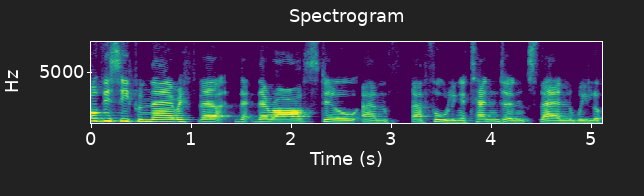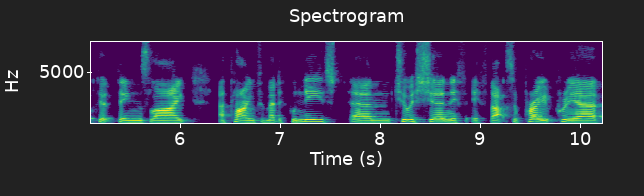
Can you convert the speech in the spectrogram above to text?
Obviously, from there, if there there are still um, uh, falling attendance, then we look at things like applying for medical needs um, tuition, if if that's appropriate.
